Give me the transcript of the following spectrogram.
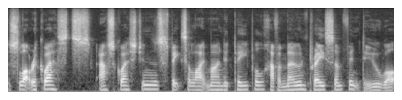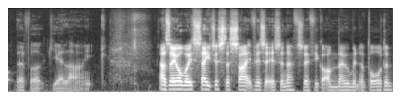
slot requests, ask questions, speak to like-minded people, have a moan, praise something, do what the fuck you like. As I always say, just a site visit is enough, so if you've got a moment of boredom,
